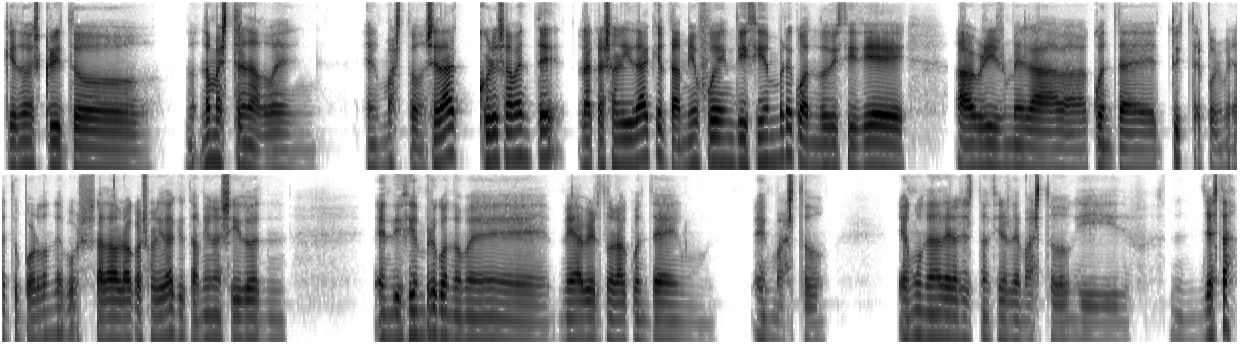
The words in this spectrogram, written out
que no he escrito, no, me he estrenado en, en Mastodon. Se da curiosamente la casualidad que también fue en diciembre cuando decidí abrirme la cuenta de Twitter. Pues mira tú por dónde, pues se ha dado la casualidad que también ha sido en, en diciembre cuando me, me he abierto la cuenta en, en Mastodon en una de las estancias de Mastodon. Y ya está,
